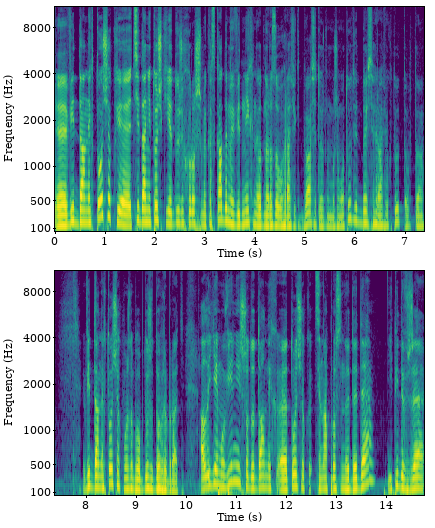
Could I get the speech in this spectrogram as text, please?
від даних точок, е, ці дані точки є дуже хорошими каскадами, від них неодноразово графік відбивався, тож ми можемо тут відбився графік, тут. Тобто від даних точок можна було б дуже добре брати. Але є ймовірність, що до даних е, точок ціна просто не дійде і піде вже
